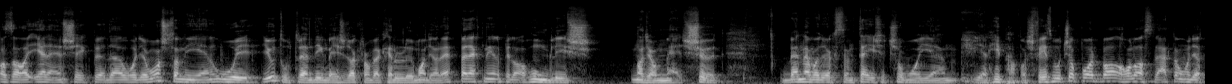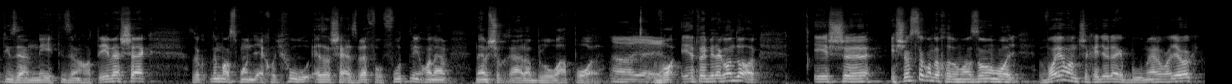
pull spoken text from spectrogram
az a jelenség például, hogy a mostani ilyen új YouTube trendingbe is gyakran bekerülő magyar rappereknél például a hunglis nagyon megy, sőt, benne vagyok, szerintem te is egy csomó ilyen, ilyen hip-hopos Facebook csoportban, ahol azt látom, hogy a 14-16 évesek, azok nem azt mondják, hogy hú, ez a srác be fog futni, hanem nem sokára blow. Ah, jaj, jaj. Érted, mire gondolok? És, és összegondolkodom azon, hogy vajon csak egy öreg boomer vagyok,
